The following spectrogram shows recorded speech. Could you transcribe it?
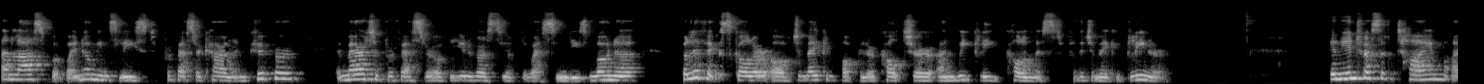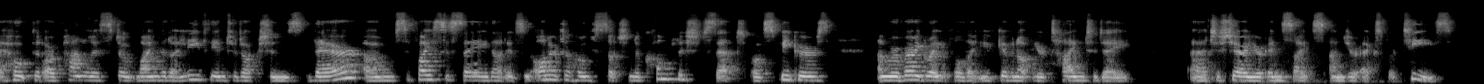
And last but by no means least, Professor Carolyn Cooper, Emerita Professor of the University of the West Indies, Mona, prolific scholar of Jamaican popular culture and weekly columnist for the Jamaica Gleaner. In the interest of time, I hope that our panelists don't mind that I leave the introductions there. Um, suffice to say that it's an honor to host such an accomplished set of speakers, and we're very grateful that you've given up your time today uh, to share your insights and your expertise.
